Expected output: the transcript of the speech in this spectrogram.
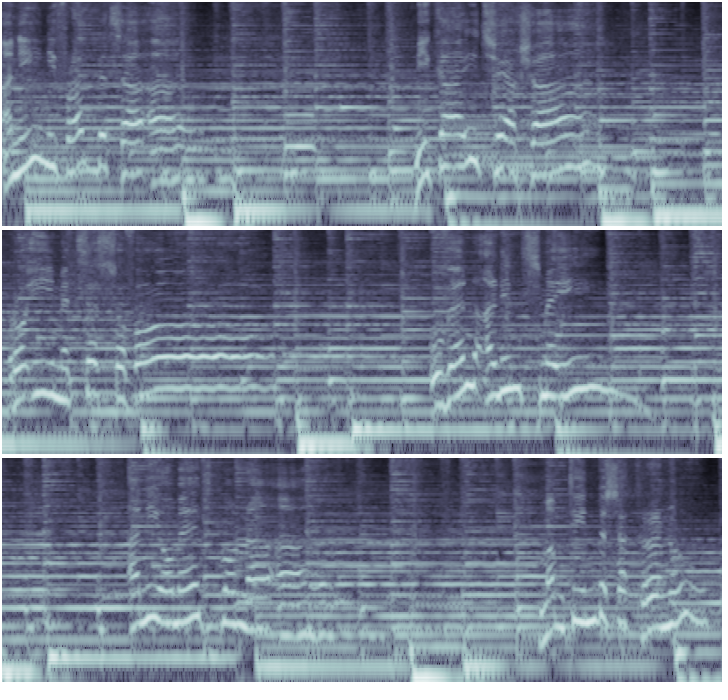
אני נפרד בצער מקיץ שעכשיו רואים את זה סופו, ובין עלים צמאים אני עומד כמו נער, ממתין בסקרנות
